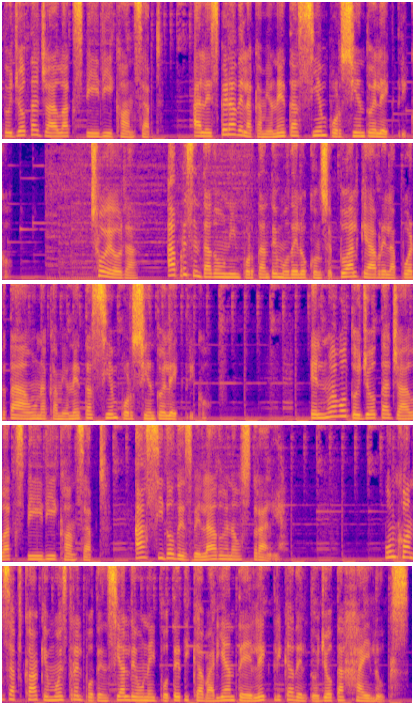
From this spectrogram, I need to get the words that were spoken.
Toyota Hilux BD Concept, a la espera de la camioneta 100% eléctrico. Toyota ha presentado un importante modelo conceptual que abre la puerta a una camioneta 100% eléctrico. El nuevo Toyota Hilux BD Concept ha sido desvelado en Australia. Un concept car que muestra el potencial de una hipotética variante eléctrica del Toyota Hilux.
